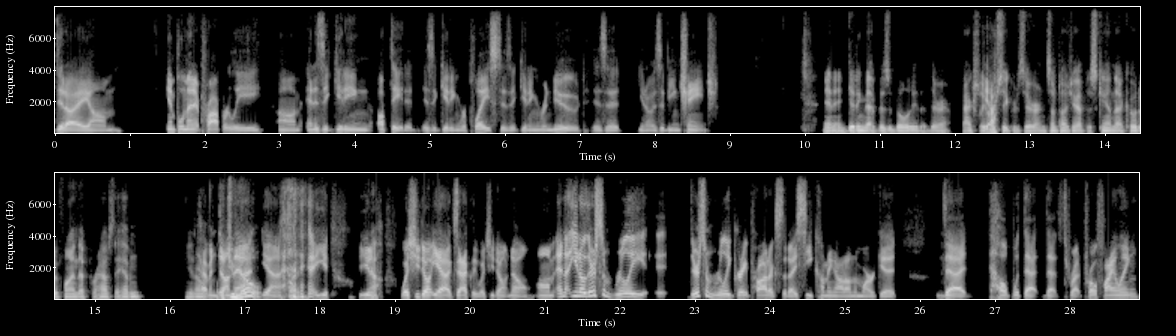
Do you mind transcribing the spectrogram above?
did i um, implement it properly? Um, and is it getting updated? Is it getting replaced? Is it getting renewed? Is it you know is it being changed and, and getting that visibility that there actually yeah. are secrets there and sometimes you have to scan that code to find that perhaps they haven't you know haven't done that know. yeah right. you, you know what you don't yeah exactly what you don't know um and you know there's some really eh, there's some really great products that i see coming out on the market that help with that that threat profiling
